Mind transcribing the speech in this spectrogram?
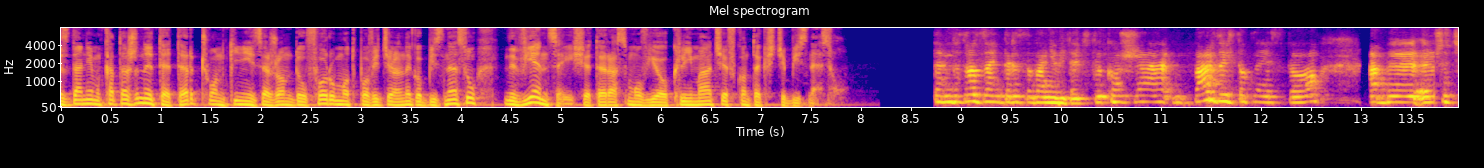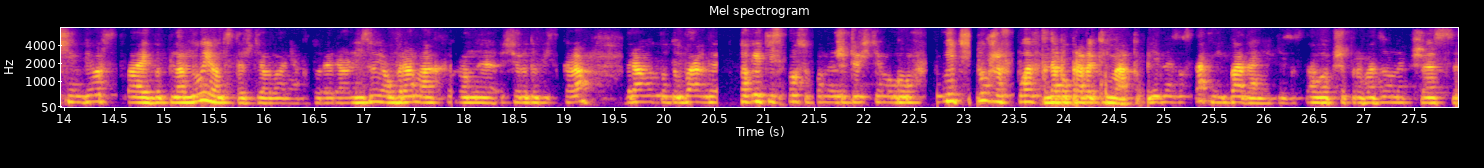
Zdaniem Katarzyny Teter, członkini zarządu Forum Odpowiedzialnego Biznesu, więcej się teraz mówi o klimacie w kontekście biznesu ten wzrost zainteresowania widać, tylko że bardzo istotne jest to, aby przedsiębiorstwa, jakby planując też działania, które realizują w ramach ochrony środowiska, brały pod uwagę to, w jaki sposób one rzeczywiście mogą mieć duży wpływ na poprawę klimatu. Jedne z ostatnich badań, jakie zostały przeprowadzone przez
